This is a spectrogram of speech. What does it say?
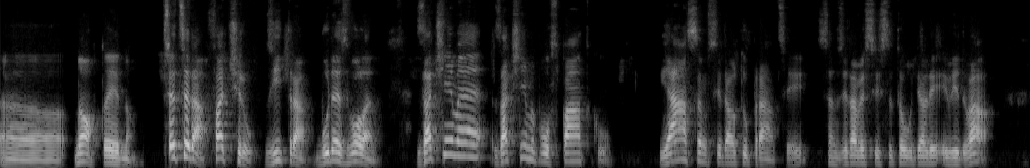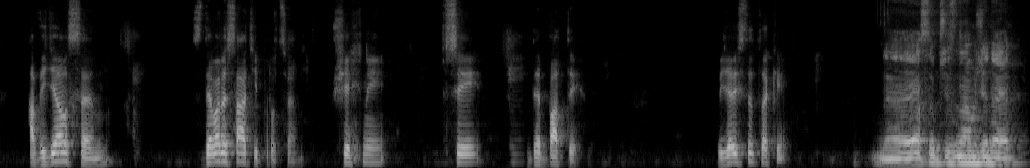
Uh, no, to je jedno. Předseda Fačru zítra bude zvolen. Začněme, začněme po zpátku. Já jsem si dal tu práci, jsem zvědavý, jestli jste to udělali i vy dva. A viděl jsem z 90% všechny tři debaty. Viděli jste to taky? Ne, já se přiznám, že ne.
